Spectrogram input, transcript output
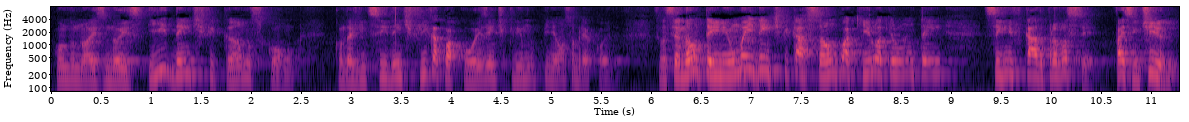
quando nós nos identificamos com. Quando a gente se identifica com a coisa, a gente cria uma opinião sobre a coisa. Se você não tem nenhuma identificação com aquilo, aquilo não tem significado para você. Faz sentido?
